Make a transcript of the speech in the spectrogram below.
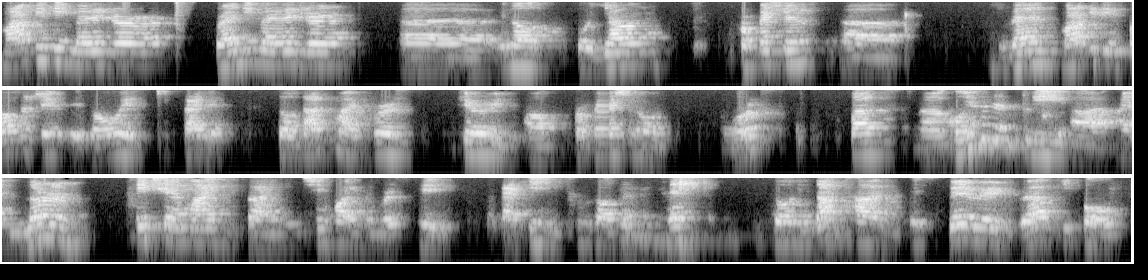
marketing manager, branding manager, uh, you know, for young professions, uh, events, marketing, sponsorship is always excited. So that's my first period of professional works. But uh, coincidentally, uh, I learned HMI design in Tsinghua University back in 2010. So in that time, it's very, very rare people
